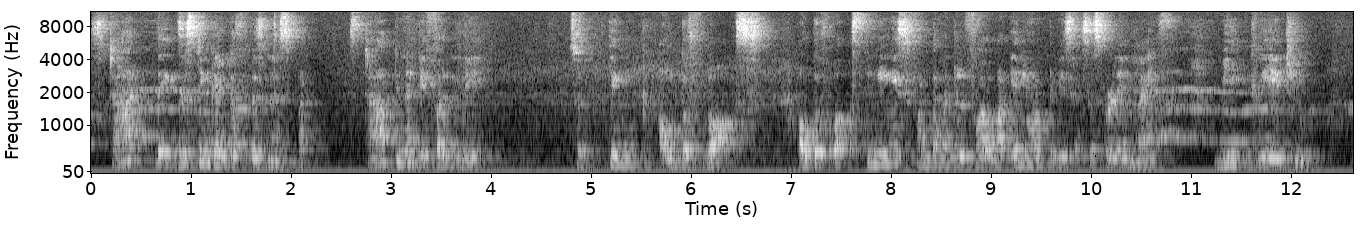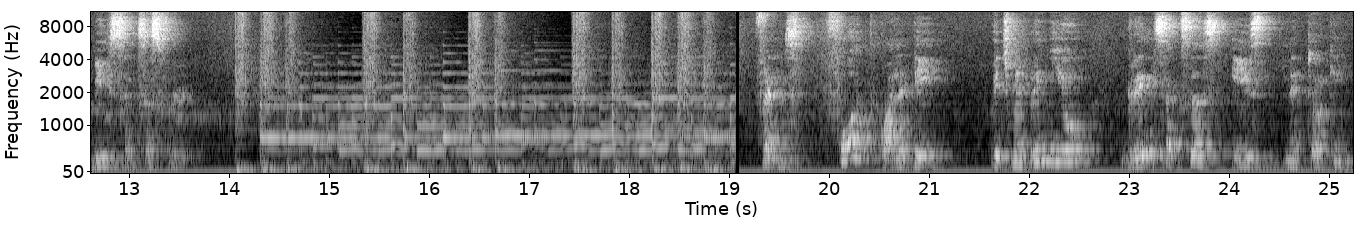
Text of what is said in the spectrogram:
Start the existing kind of business, but start in a different way. So think out of box. Out of box thinking is fundamental for what anyone to be successful in life. Be creative, be successful. Friends, fourth quality which may bring you great success is networking.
